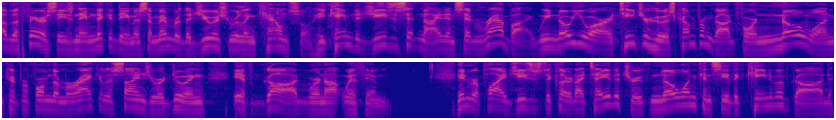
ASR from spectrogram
of the Pharisees named Nicodemus, a member of the Jewish ruling council. He came to Jesus at night and said, Rabbi, we know you are a teacher who has come from God, for no one could perform the miraculous signs you are doing if God were not with him. In reply, Jesus declared, I tell you the truth, no one can see the kingdom of God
